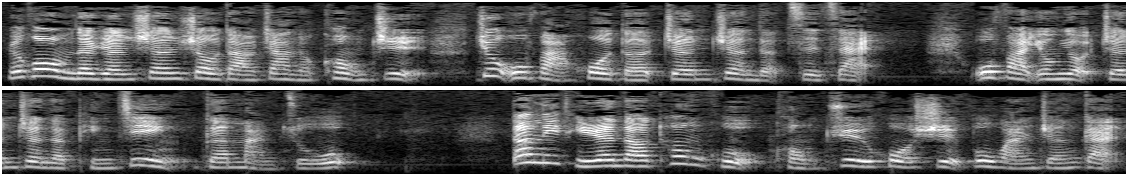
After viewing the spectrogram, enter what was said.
如果我们的人生受到这样的控制，就无法获得真正的自在。无法拥有真正的平静跟满足。当你体认到痛苦、恐惧或是不完整感，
